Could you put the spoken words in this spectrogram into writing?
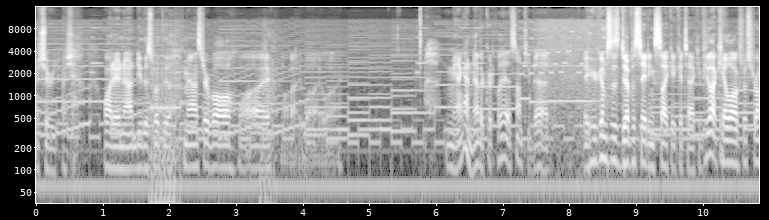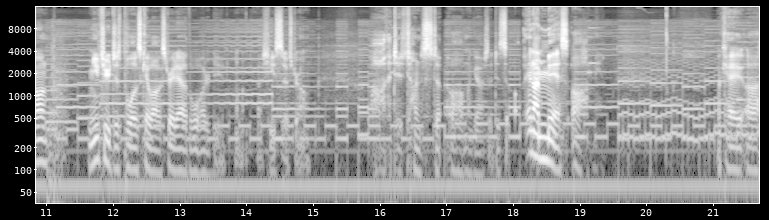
I should, I should. Why did I not do this with the Master Ball? Why? Why? Why? Why? I mean, I got another critical hit. It's not too bad. Hey, here comes this devastating psychic attack. If you thought Kilowoggs was strong, Mewtwo just blows Kilowoggs straight out of the water, dude. Oh my gosh, he's so strong. Oh, that did a ton of stuff. Oh my gosh, that did so. And I miss. Oh man. Okay, uh,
